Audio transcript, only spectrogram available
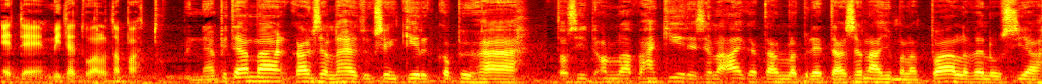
eteen? Mitä tuolla tapahtuu? Mennään pitämään kansanlähetyksen kirkkopyhää. Tosin ollaan vähän kiireisellä aikataululla, pidetään sanajumalan palvelus ja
